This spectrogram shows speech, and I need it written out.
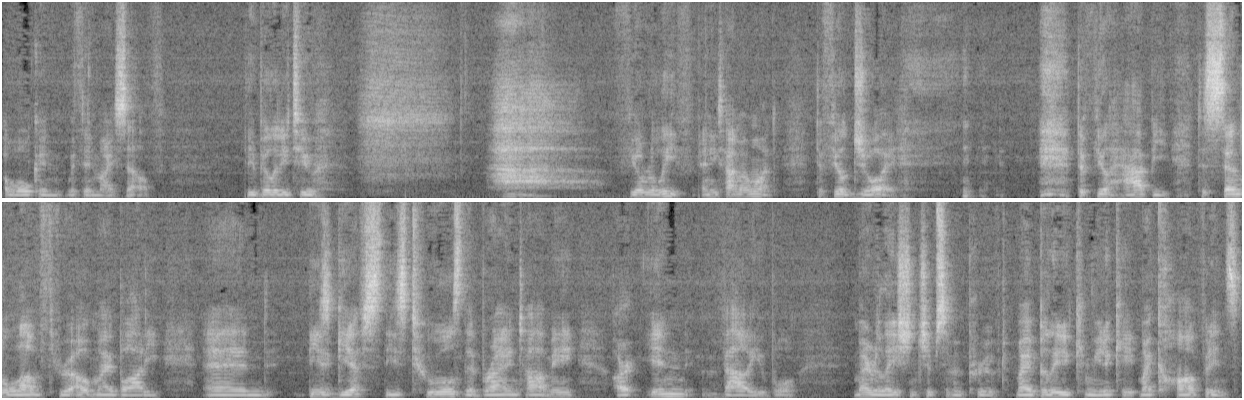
awoken within myself. The ability to feel relief anytime I want, to feel joy, to feel happy, to send love throughout my body and these gifts, these tools that Brian taught me are invaluable. My relationships have improved, my ability to communicate, my confidence,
